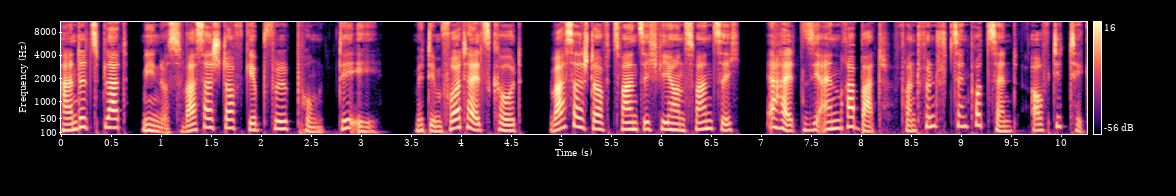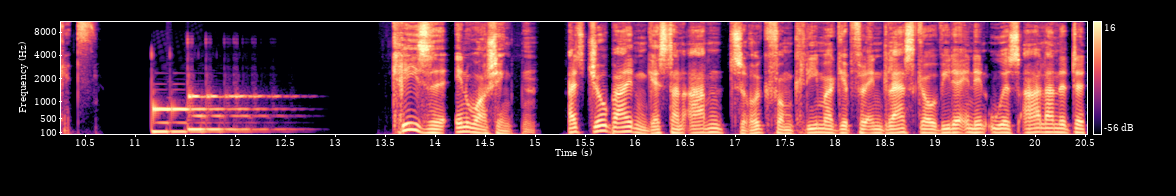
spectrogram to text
handelsblatt-wasserstoffgipfel.de. Mit dem Vorteilscode Wasserstoff 2024 erhalten Sie einen Rabatt von 15% auf die Tickets. Krise in Washington. Als Joe Biden gestern Abend zurück vom Klimagipfel in Glasgow wieder in den USA landete,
